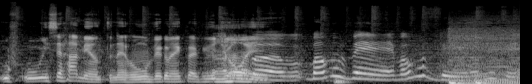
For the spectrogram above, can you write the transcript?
o, o, encerramento, né? Vamos ver como é que vai vir o Dion aí. Vamos, vamos ver, vamos ver, vamos ver.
